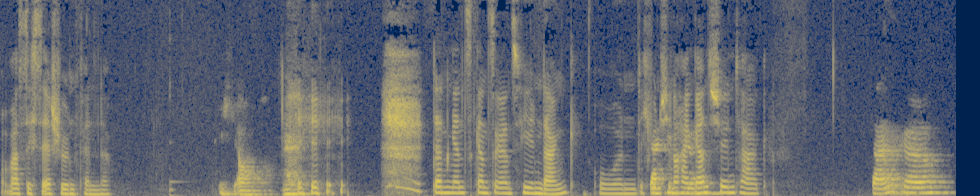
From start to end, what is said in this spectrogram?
was ich sehr schön finde. Ich auch. Dann ganz, ganz, ganz vielen Dank und ich wünsche dir noch einen ganz schönen Tag. Danke.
